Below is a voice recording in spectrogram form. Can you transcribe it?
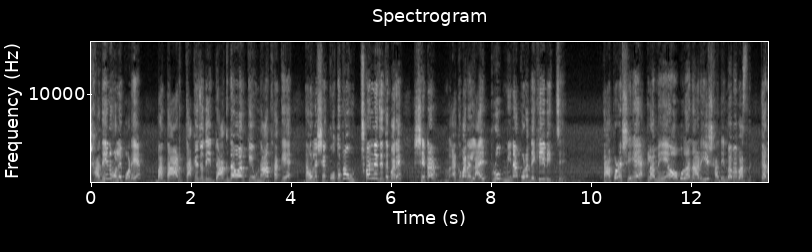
স্বাধীন হলে পরে বা তার, তাকে যদি ডাক দেওয়ার কেউ না থাকে, তাহলে সে কতটা উচ্ছন্নে যেতে পারে সেটার একবারে লাইভ প্রুফ মিনা করে দেখিয়ে দিচ্ছে। তারপরে সে একলা মেয়ে, অবলা নারী স্বাধীনভাবে বাঁচতে কেন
